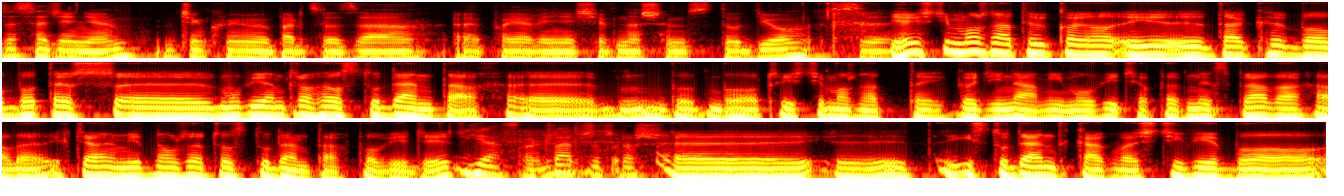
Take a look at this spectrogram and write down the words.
W zasadzie nie. Dziękujemy bardzo za e, pojawienie się w naszym studiu. Z... Ja jeśli można tylko e, tak, bo, bo też e, mówiłem trochę o studentach, e, bo, bo, oczywiście można tutaj godzinami mówić o pewnych sprawach, ale chciałem jedną rzecz o studentach powiedzieć. Jasne, oczywiście. bardzo proszę. E, e, I studentkach właściwie, bo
